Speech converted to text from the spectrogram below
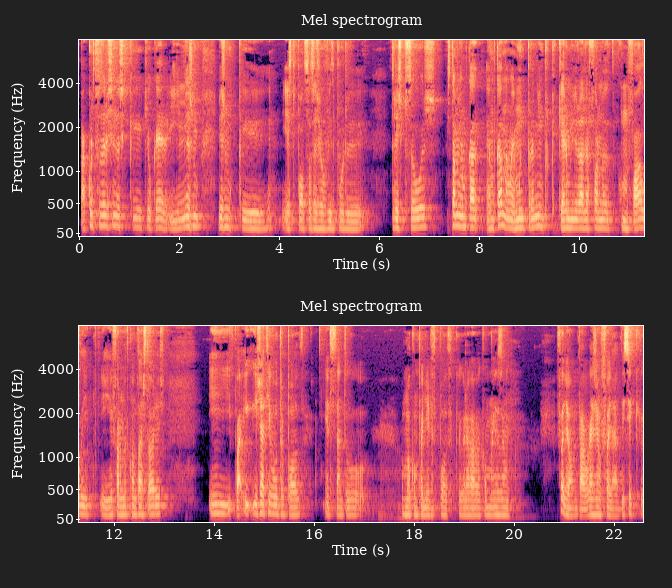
pá, curto fazer as cenas que, que eu quero e mesmo, mesmo que este pod só seja ouvido por três pessoas. Isto também é um bocado, é um bocado não, é muito para mim, porque quero melhorar a forma de como falo e, e a forma de contar histórias. E, pá, e, já tive outro pod, entretanto, o, o meu companheiro de pod, que eu gravava com mais um, falhou-me, pá, o gajo é um falhado. Disse que,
